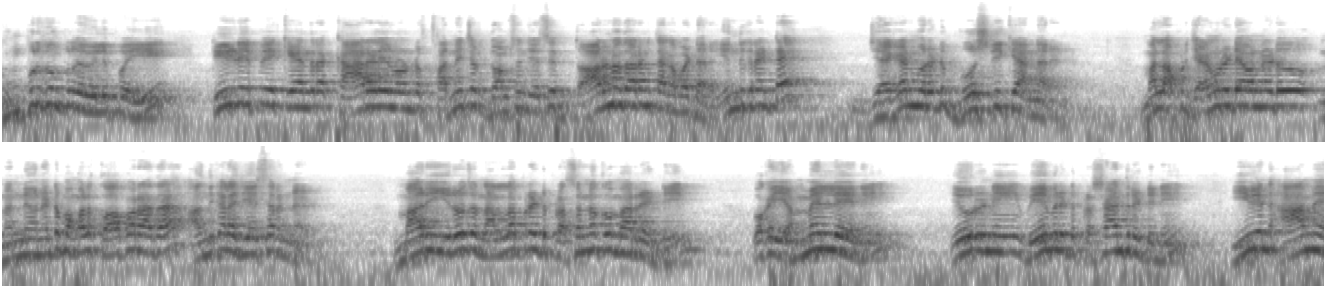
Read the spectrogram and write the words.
గుంపులు గుంపులుగా వెళ్ళిపోయి టీడీపీ కేంద్ర కార్యాలయంలో ఉన్న ఫర్నిచర్ ధ్వంసం చేసి దారుణ దారుణ తగబడ్డారు. ఎందుకంటే జగన్మోహన్ రెడ్డి అన్నారండి. మళ్ళీ అప్పుడు జగన్మోహన్ రెడ్డి ఏమన్నాడు? నన్ను ఏమన్నట్టు మమ్మల్ని కోపం రాదా? అందుకే అలా చేశారన్నాడు. మరి ఈరోజు నల్లపరెడ్డి ప్రసన్న కుమార్ రెడ్డి ఒక ఎమ్మెల్యేని ఎవరిని? వేమిరెడ్డి ప్రశాంత్ రెడ్డిని. ఈవెన్ ఆమె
